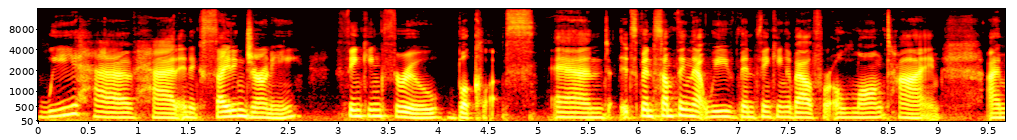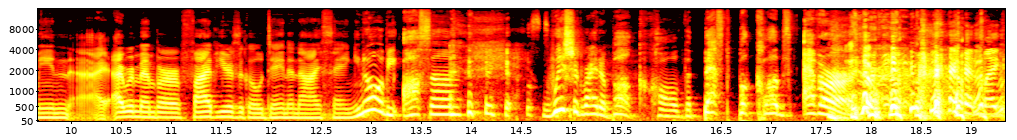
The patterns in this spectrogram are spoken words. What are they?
We have had an exciting journey thinking through book clubs. And it's been something that we've been thinking about for a long time. I mean, I, I, remember five years ago, Dana and I saying, you know, it would be awesome. yes. We should write a book called The Best Book Clubs Ever. and like,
